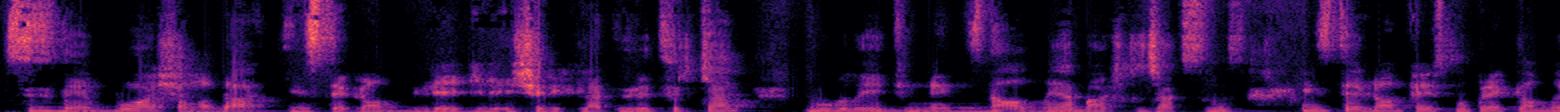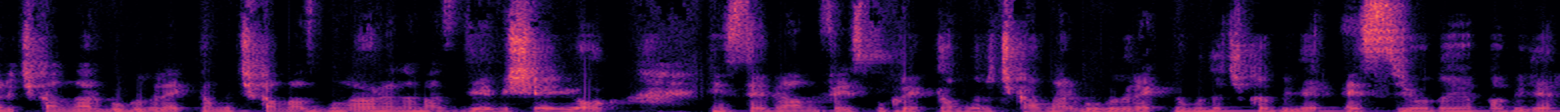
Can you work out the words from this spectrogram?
Siz de bu aşamada Instagram ile ilgili içerikler üretirken Google eğitimlerinizi de almaya başlayacaksınız. Instagram, Facebook reklamları çıkanlar Google reklamı çıkamaz, bunu öğrenemez diye bir şey yok. Instagram, Facebook reklamları çıkanlar Google reklamı da çıkabilir, SEO da yapabilir.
